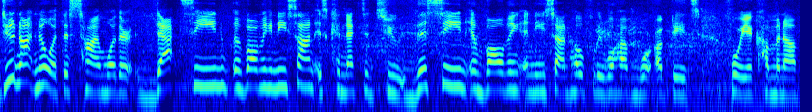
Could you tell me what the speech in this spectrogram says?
do not know at this time whether that scene involving a Nissan is connected to this scene involving a Nissan. Hopefully, we'll have more updates for you coming up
